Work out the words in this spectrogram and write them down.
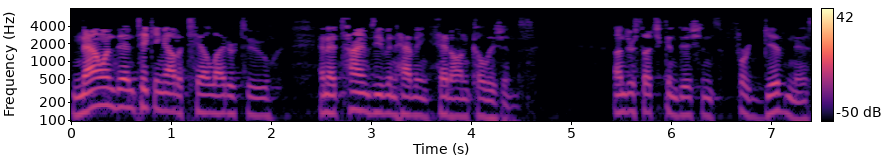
now and then taking out a tail light or two, and at times even having head on collisions. Under such conditions, forgiveness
